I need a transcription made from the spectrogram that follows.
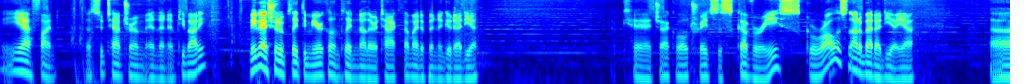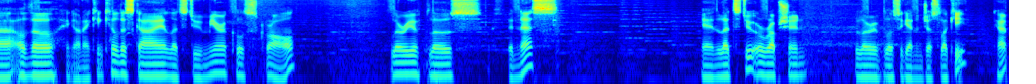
Yeah, fine. Let's do tantrum and then empty body. Maybe I should have played the miracle and played another attack. That might have been a good idea. Okay, Jack of all trades discovery. Scrawl is not a bad idea, yeah. Uh, although, hang on, I can kill this guy. Let's do miracle scrawl. Flurry of blows, finesse. And let's do Eruption. Flurry of blows again and just lucky. Okay.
